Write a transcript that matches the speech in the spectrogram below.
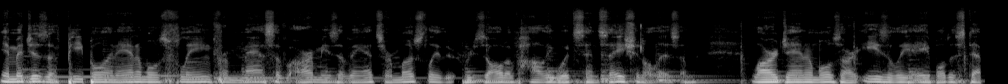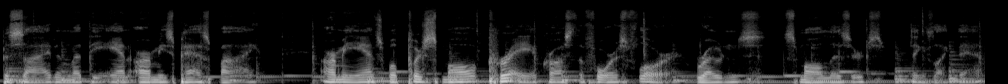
Images of people and animals fleeing from massive armies of ants are mostly the result of Hollywood sensationalism. Large mm-hmm. animals are easily able to step aside and let the ant armies pass by. Army ants will push small prey across the forest floor rodents, small lizards, things like that.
